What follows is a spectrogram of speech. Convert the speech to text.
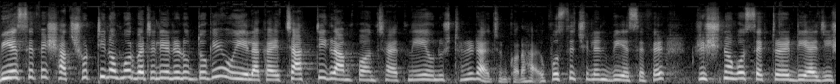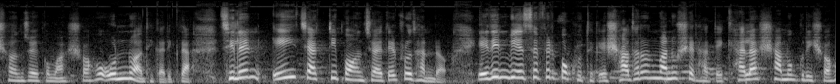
বিএসএফ এর সাতষট্টি নম্বর ব্যাটালিয়নের উদ্যোগে ওই এলাকায় চারটি গ্রাম পঞ্চায়েত নিয়ে অনুষ্ঠানের আয়োজন করা হয়। উপস্থিত ছিলেন বিএসএফ এর কৃষ্ণনগর সেক্টরের ডিআইজি সঞ্জয় কুমার সহ অন্য আধিকারিকরা। ছিলেন এই চারটি পঞ্চায়েতের প্রধানরাও। এদিন বিএসএফ এর পক্ষ থেকে সাধারণ মানুষের হাতে খেলার সামগ্রী সহ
